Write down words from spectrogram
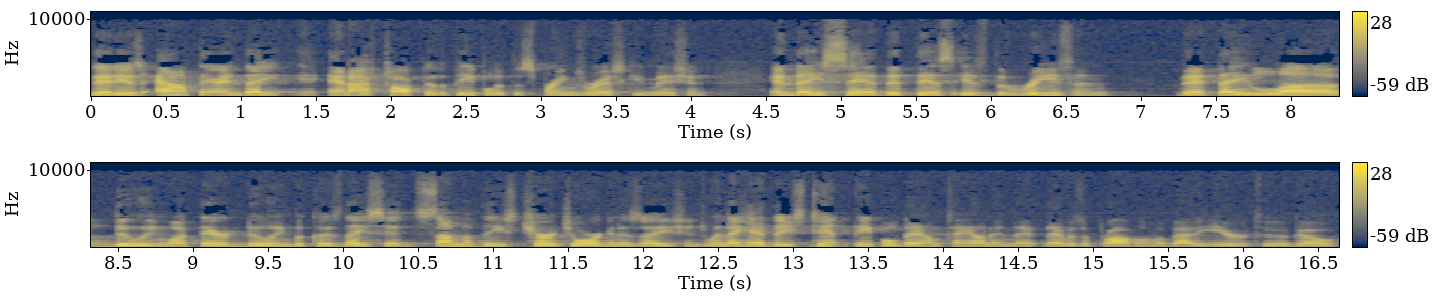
that is out there. And they, and I've talked to the people at the Springs Rescue Mission, and they said that this is the reason that they love doing what they're doing because they said some of these church organizations, when they had these tent people downtown, and that, that was a problem about a year or two ago,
